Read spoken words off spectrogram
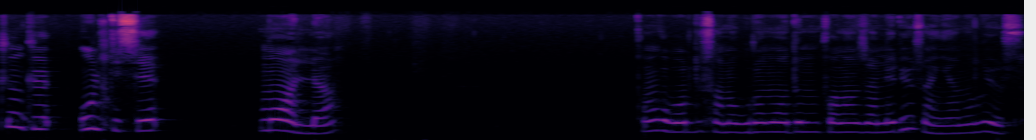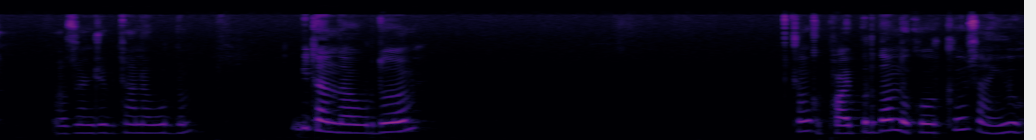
Çünkü ultisi mualla. Kanka bu arada sana vuramadığımı falan zannediyorsan yanılıyorsun. Az önce bir tane vurdum. Bir tane daha vurdum. Kanka Piper'dan da korkuyorsan yuh.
